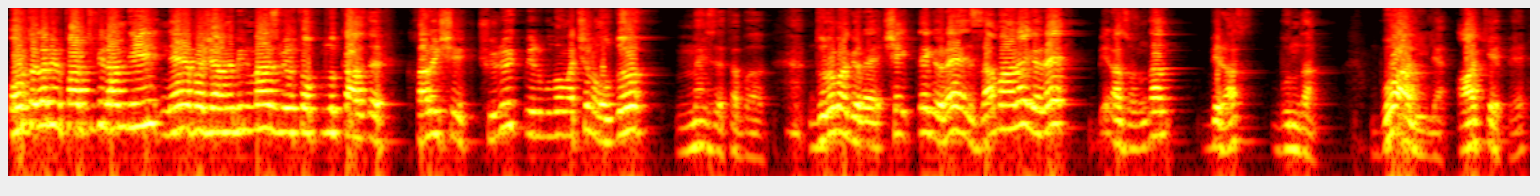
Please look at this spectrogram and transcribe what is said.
Ortada bir parti filan değil, ne yapacağını bilmez bir topluluk kaldı. Karışık, çürük bir bulamaçın olduğu meze tabağı. Duruma göre, şekle göre, zamana göre biraz ondan, biraz bundan. Bu haliyle AKP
